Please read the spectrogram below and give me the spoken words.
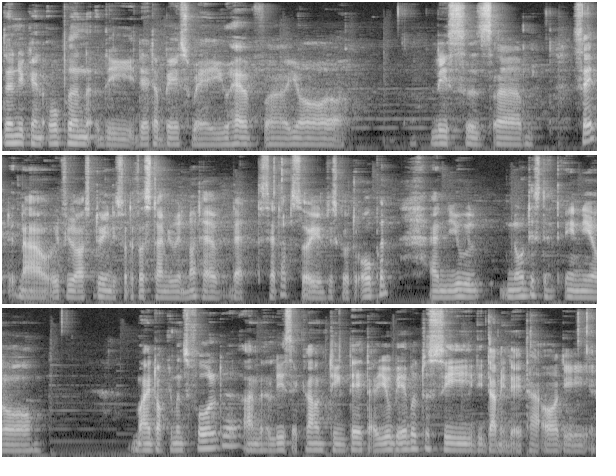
Then you can open the database where you have uh, your leases um, saved. Now if you are doing this for the first time you will not have that set up so you just go to open and you will notice that in your my documents folder under lease accounting data. You'll be able to see the dummy data or the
